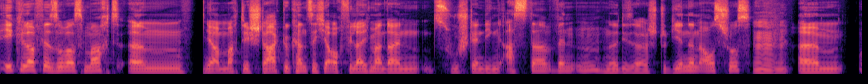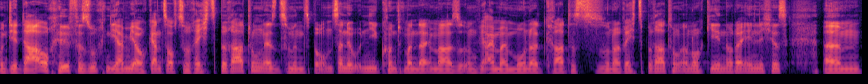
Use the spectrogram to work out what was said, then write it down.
ekelhaft, wer sowas macht. Ähm, ja, mach dich stark. Du kannst dich ja auch vielleicht mal an deinen zuständigen Aster wenden, ne? dieser Studierendenausschuss. Mhm. Ähm, und dir da auch Hilfe suchen. Die haben ja auch ganz oft so Rechtsberatungen. Also zumindest bei uns an der Uni konnte man da immer so irgendwie einmal im Monat gratis zu so einer Rechtsberatung auch noch gehen oder ähnliches. Ähm,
